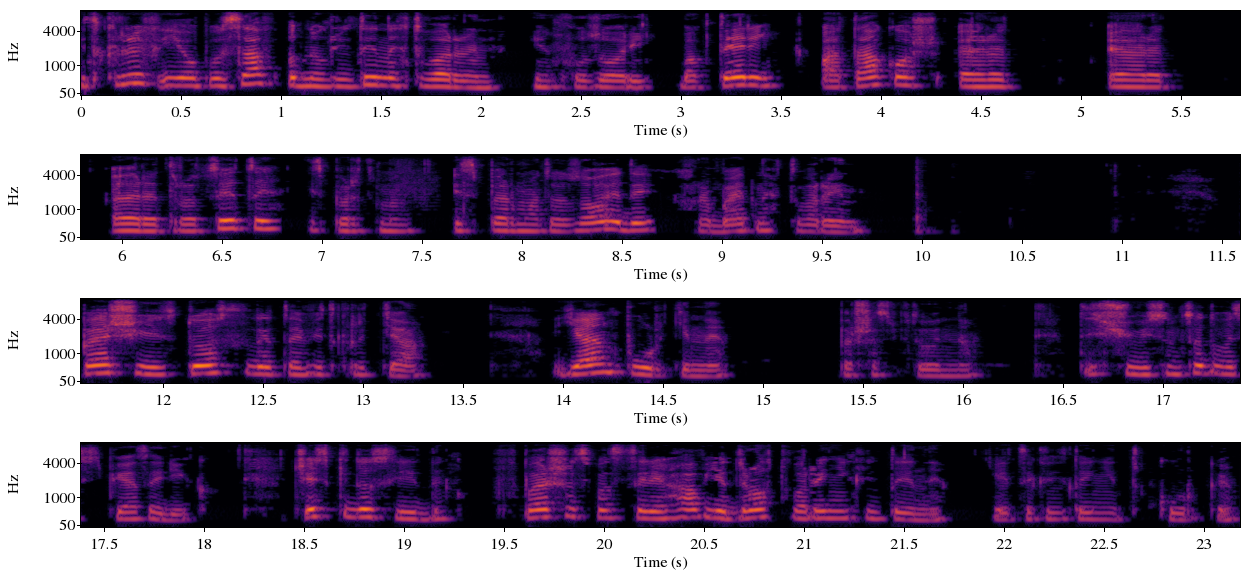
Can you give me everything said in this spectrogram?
Відкрив і описав одноклітинних тварин, інфузорій, бактерій, а також еритроцити і сперматозоїди хребетних тварин. Перші досліди та відкриття Ян Пуркіне, Перша світовина. 1825 рік. Чеський дослідник вперше спостерігав ядро в тварині клітини, яйцеклітинні курки,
